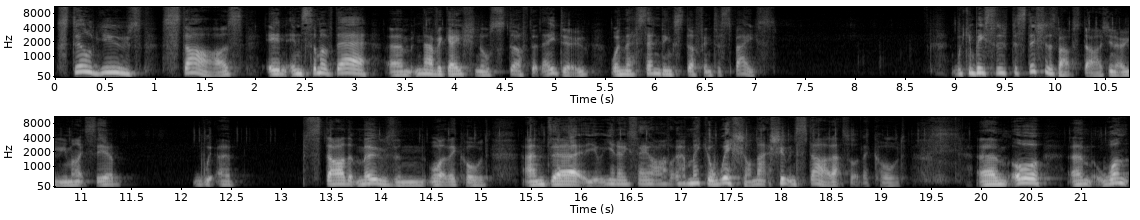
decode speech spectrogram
still use stars in, in some of their um, navigational stuff that they do when they're sending stuff into space? We can be superstitious about stars. You know, you might see a, a star that moves and what are they called? And, uh, you, you, know, you say, oh, make a wish on that shooting star. That's what they're called. Um, or um, one,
